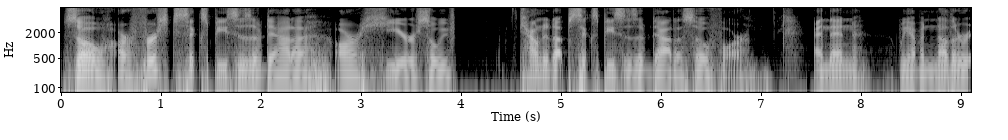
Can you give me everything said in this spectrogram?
so our first six pieces of data are here. So we've counted up six pieces of data so far. And then we have another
